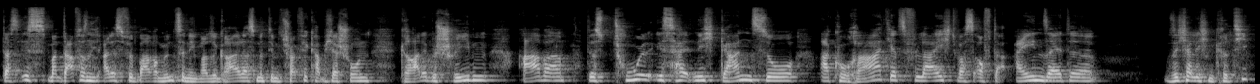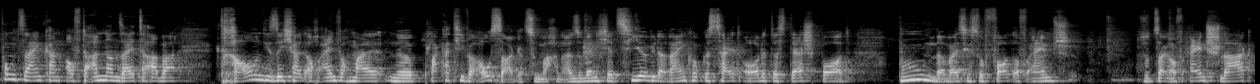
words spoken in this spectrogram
das ist, man darf das nicht alles für bare Münze nehmen. Also gerade das mit dem Traffic habe ich ja schon gerade beschrieben, aber das Tool ist halt nicht ganz so akkurat jetzt vielleicht, was auf der einen Seite sicherlich ein Kritikpunkt sein kann, auf der anderen Seite aber trauen die sich halt auch einfach mal eine plakative Aussage zu machen. Also wenn ich jetzt hier wieder reingucke, Site Audit, das Dashboard, boom, da weiß ich sofort auf einem, sozusagen auf einen Schlag,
